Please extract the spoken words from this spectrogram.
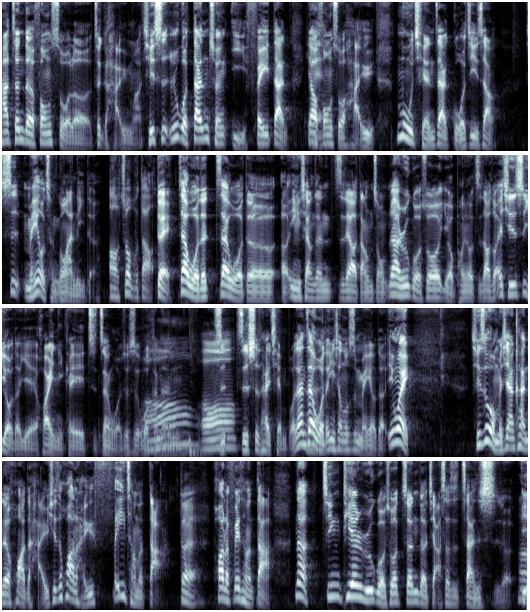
他真的封锁了这个海域吗？其实如果单纯以飞弹要封锁海域，目前在国际上是没有成功案例的。哦，做不到。对，在我的在我的呃印象跟资料当中，那如果说有朋友知道说，哎、其实是有的，也欢迎你可以指正我，就是我可能哦知、哦知识太浅薄，但在我的印象中是没有的，因为其实我们现在看这个画的海域，其实画的海域非常的大，对，画的非常的大。那今天如果说真的假设是暂时的，一、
